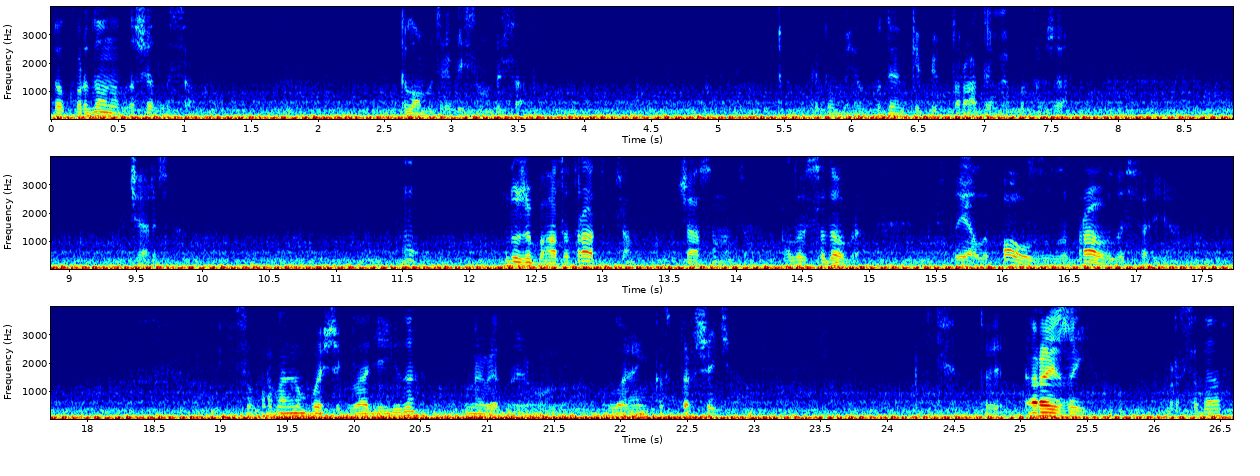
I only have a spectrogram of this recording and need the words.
До кордону лишилося кілометрів 80. Я думаю, годинки півтора, де ми будемо вже в черзі. Ну, дуже багато тратиться часу на це, але все добре. Стояли паузу, заправилися і. Все, дальнобойщик ззаді їде, не видно його, легенько стерчить. Той рижий Мерседес.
